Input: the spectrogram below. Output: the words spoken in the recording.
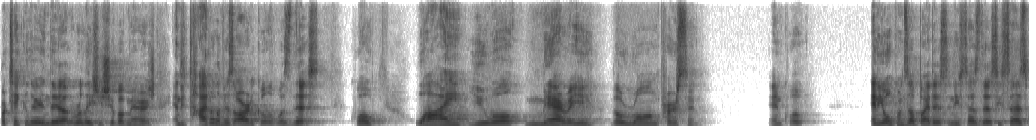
particularly in the relationship of marriage. And the title of his article was this quote, Why You Will Marry the Wrong Person, end quote. And he opens up by this and he says this he says,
